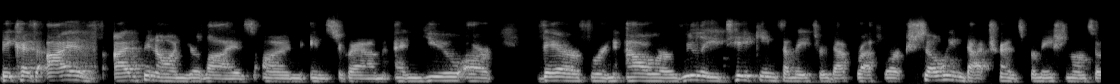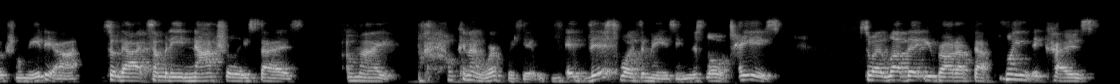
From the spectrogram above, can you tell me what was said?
because I've I've been on your lives on Instagram and you are there for an hour, really taking somebody through that breath work, showing that transformation on social media so that somebody naturally says, Oh my, how can I work with you? It, this was amazing, this little taste. So I love that you brought up that point because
